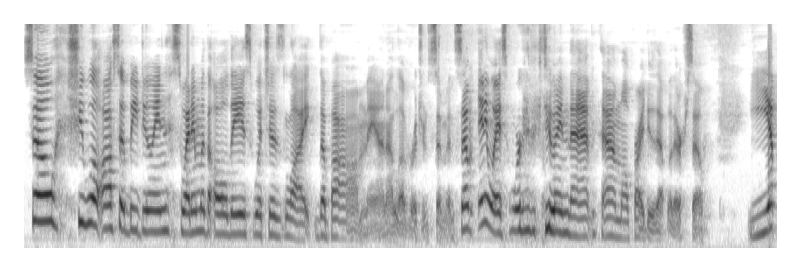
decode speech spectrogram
So she will also be doing Sweating with the Oldies, which is like the bomb, man. I love Richard Simmons. So anyways, we're going to be doing that. Um, I'll probably do that with her. So, yep.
